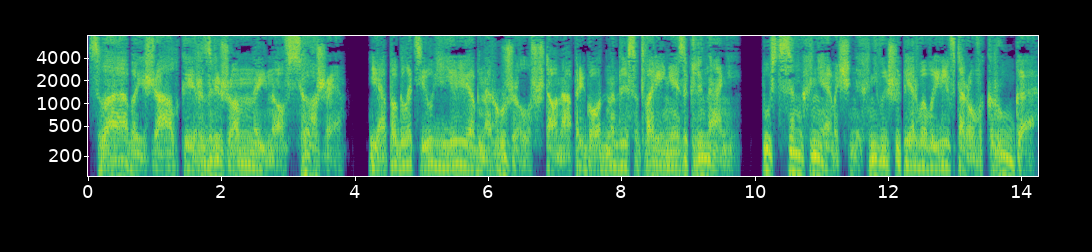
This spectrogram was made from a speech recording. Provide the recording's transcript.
Слабой, жалкой, разряженной, но все же. Я поглотил ее и обнаружил, что она пригодна для сотворения заклинаний пусть самых немощных, не выше первого или второго круга.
